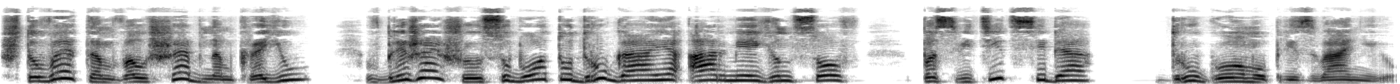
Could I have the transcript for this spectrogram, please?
что в этом волшебном краю в ближайшую субботу другая армия юнцов посвятит себя другому призванию.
